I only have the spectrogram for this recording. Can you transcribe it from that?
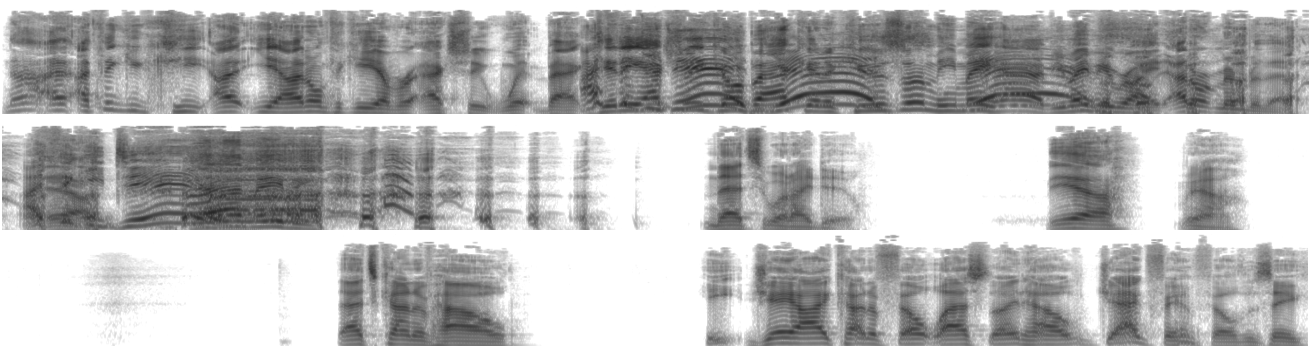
No, I, I think you. He, I, yeah, I don't think he ever actually went back. I did think he he actually did. go back and accuse him? He may have. You may be right. I don't remember that. I think he did. Yeah, maybe. That's what I do. Yeah. Yeah. That's kind of how he Ji kind of felt last night. How Jag fan felt as they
